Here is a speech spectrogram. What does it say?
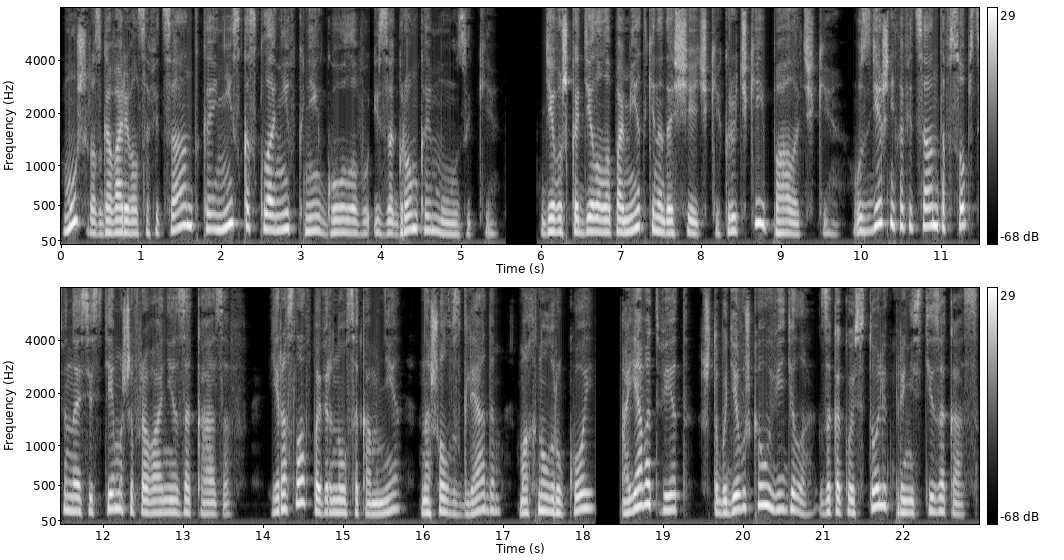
Муж разговаривал с официанткой, низко склонив к ней голову из-за громкой музыки. Девушка делала пометки на дощечке, крючки и палочки. У здешних официантов собственная система шифрования заказов. Ярослав повернулся ко мне, нашел взглядом, махнул рукой, А я в ответ, чтобы девушка увидела, за какой столик принести заказ.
